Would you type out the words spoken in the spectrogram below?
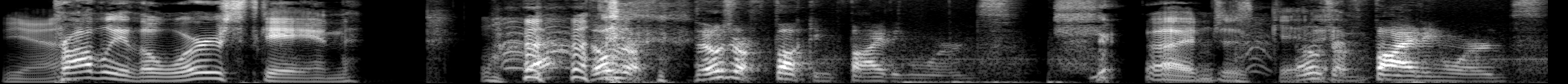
Yeah. probably the worst game. Those are those are fucking fighting words. I'm just kidding. Those are fighting words.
